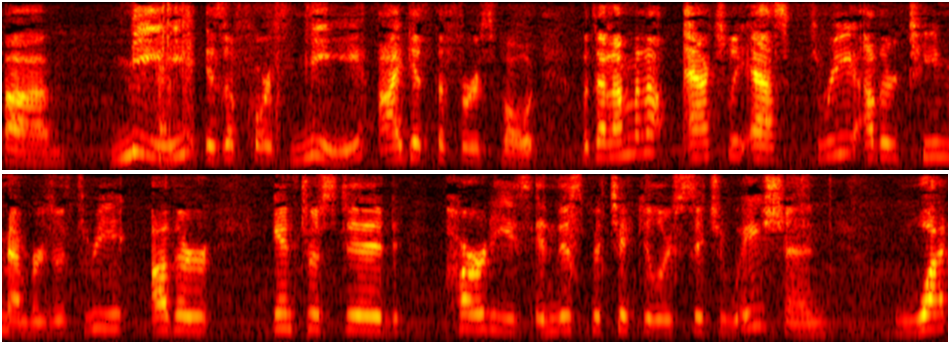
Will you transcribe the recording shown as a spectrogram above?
Um, me is, of course, me. I get the first vote. But then I'm going to actually ask three other team members or three other interested parties in this particular situation what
